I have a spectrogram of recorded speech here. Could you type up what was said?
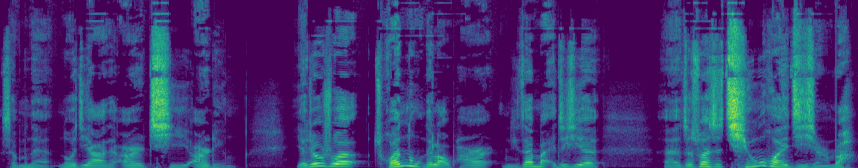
什么呢？诺基亚的二七二零，也就是说传统的老牌你再买这些，呃，这算是情怀机型吧，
